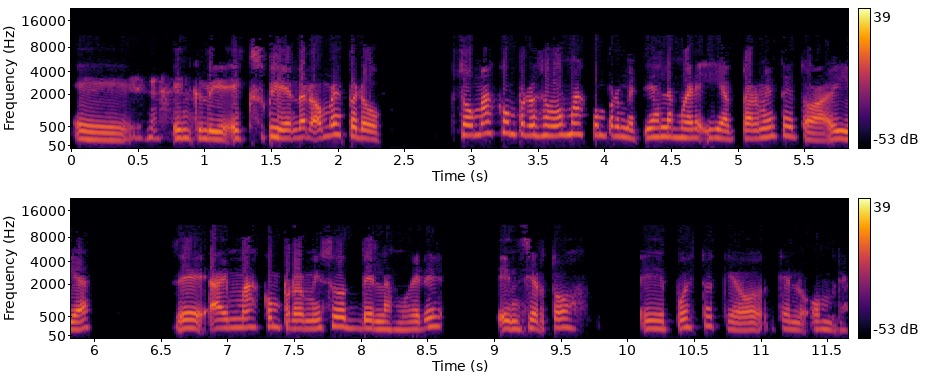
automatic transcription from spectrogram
eh, excluyendo a los hombres, pero son más somos más comprometidas las mujeres y actualmente todavía eh, hay más compromiso de las mujeres en ciertos eh, puestos que, que los hombres,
